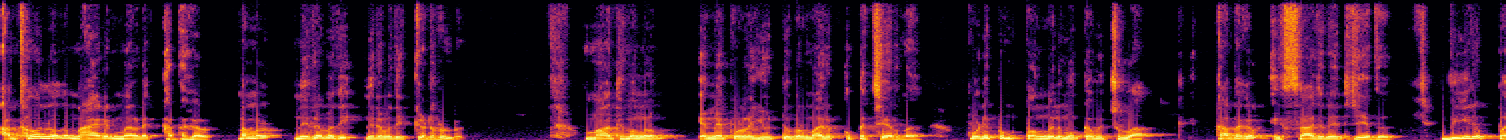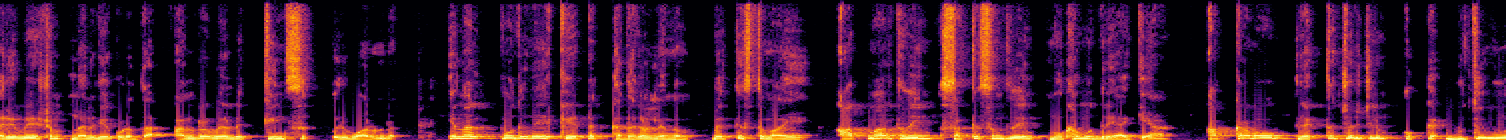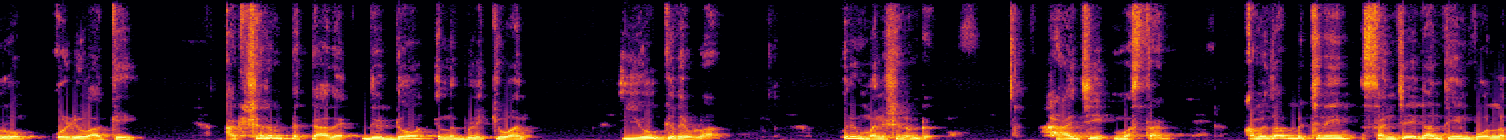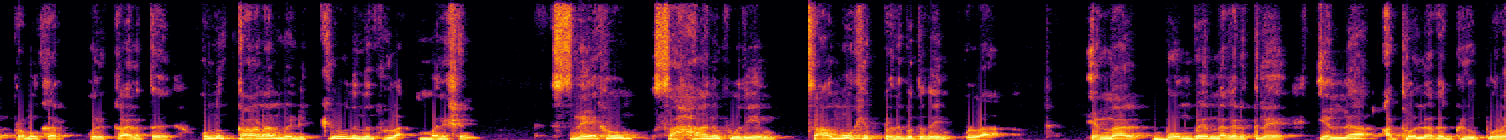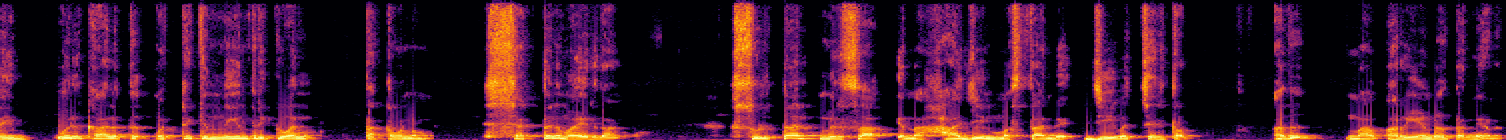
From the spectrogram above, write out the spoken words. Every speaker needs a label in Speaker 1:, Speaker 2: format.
Speaker 1: അധോലോക നായകന്മാരുടെ കഥകൾ നമ്മൾ നിരവധി നിരവധി കേട്ടിട്ടുണ്ട്. മാധ്യമങ്ങളും എന്നെപ്പോലുള്ള യൂട്യൂബർമാരും ഒക്കെ ചേർന്ന് പൊടിപ്പും തൊങ്ങലും ഒക്കെ വെച്ചുള്ള കഥകൾ എക്സാജറേറ്റ് ചെയ്ത് വീരപരിവേഷം നൽകി കൊടുത്ത അണ്ടർവേൾഡ് കിങ്സ് ഒരുപാടുണ്ട്. എന്നാൽ പൊതുവെ കേട്ട കഥകളിൽ നിന്നും വ്യത്യസ്തമായി ആത്മാർത്ഥതയും സത്യസന്ധതയും മുഖമുദ്രയാക്കിയ അക്രമവും രക്തച്ചൊരിച്ചിലും ഒക്കെ ബുദ്ധിപൂർവം ഒഴിവാക്കി. അക്ഷരം തെറ്റാതെ ദി ഡോൺ എന്ന് വിളിക്കുവാൻ യോഗ്യതയുള്ള ഒരു മനുഷ്യനുണ്ട്. ഹാജി മസ്താൻ. അമിതാഭ് ബച്ചനെയും സഞ്ജയ് ഗാന്ധിയെയും പോലുള്ള പ്രമുഖർ ഒരു കാലത്ത് ഒന്ന് കാണാൻ വേണ്ടി ക്യൂ നിന്നിട്ടുള്ള മനുഷ്യൻ. സ്നേഹവും സഹാനുഭൂതിയും സാമൂഹ്യ പ്രതിബദ്ധതയും ഉള്ള എന്നാൽ ബോംബെ നഗരത്തിലെ എല്ലാ അധോലോക ഗ്രൂപ്പുകളെയും ഒരു കാലത്ത് ഒറ്റയ്ക്ക് നിയന്ത്രിക്കുവാൻ തക്കവണ്ണം ശക്തനുമായിരുന്ന സുൽത്താൻ മിർസ എന്ന ഹാജി മസ്താന്റെ ജീവചരിത്രം. അത് നാം അറിയേണ്ടത് തന്നെയാണ്.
